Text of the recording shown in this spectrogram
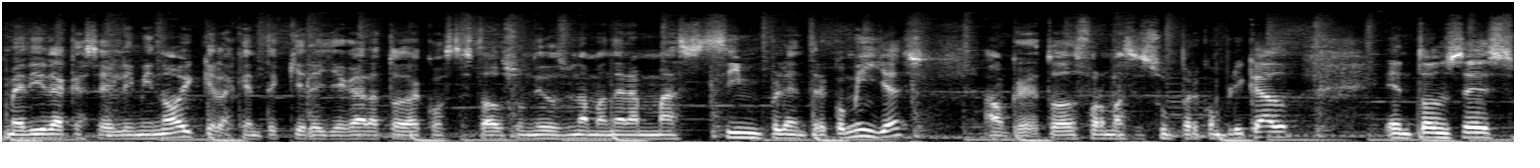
medida que se eliminó y que la gente quiere llegar a toda costa a Estados Unidos de una manera más simple, entre comillas, aunque de todas formas es súper complicado. Entonces,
